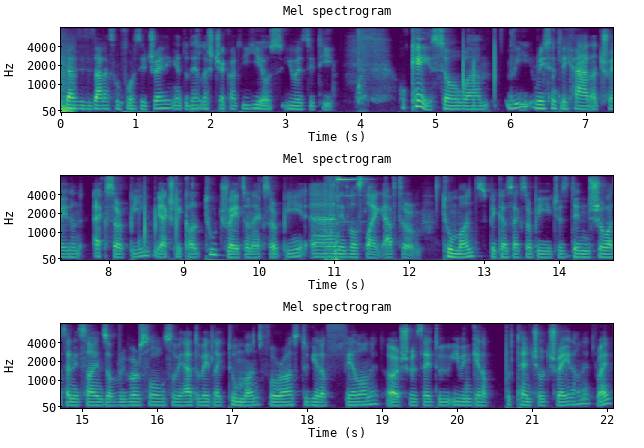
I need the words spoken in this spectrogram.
Hey guys, this is Alex from 4C Trading and today let's check out EOS USDT. Okay, so um, we recently had a trade on XRP. We actually called two trades on XRP and it was like after two months because XRP just didn't show us any signs of reversal. So we had to wait like two months for us to get a fill on it or should I say to even get a potential trade on it, right?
